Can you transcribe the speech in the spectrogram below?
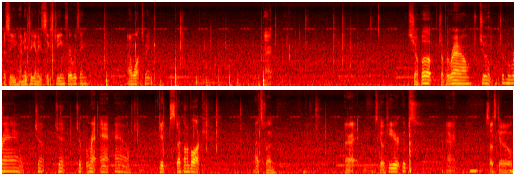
I see. I think I need 16 for everything I want to make. Alright. Jump up, jump around, jump, jump around, jump, jump, jump around. Get stuck on a block. That's fun. Alright, let's go here. Oops. Alright. So let's go.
